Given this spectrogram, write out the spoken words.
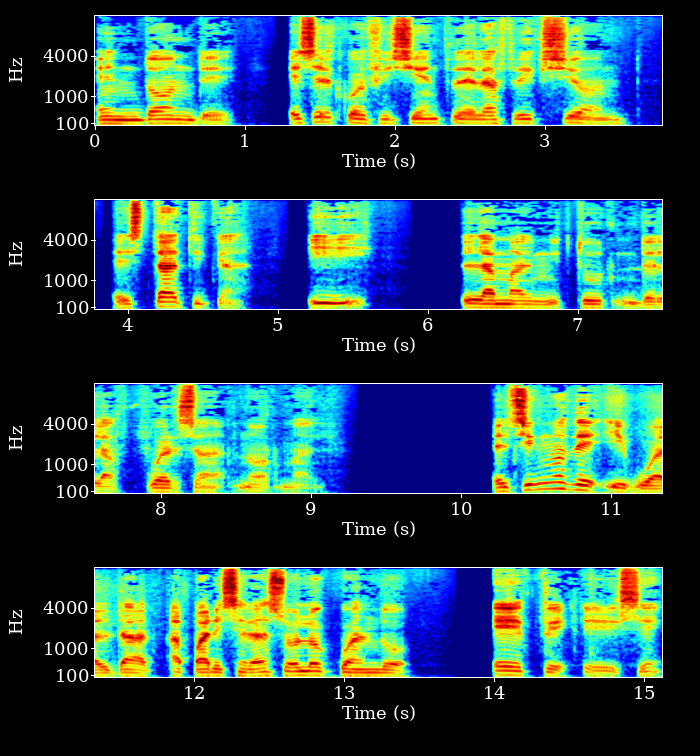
en donde es el coeficiente de la fricción estática y la magnitud de la fuerza normal. El signo de igualdad aparecerá solo cuando Fs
